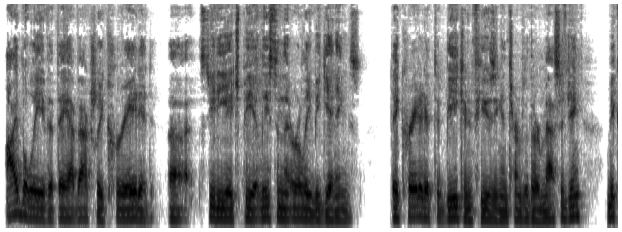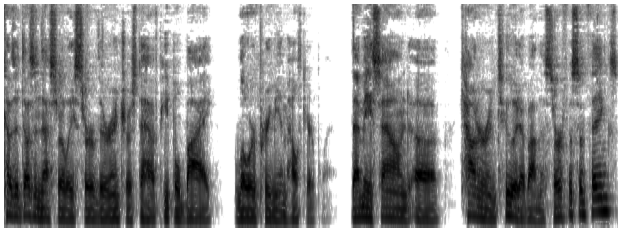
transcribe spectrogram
I believe that they have actually created uh, CDHP, at least in the early beginnings. They created it to be confusing in terms of their messaging because it doesn't necessarily serve their interest to have people buy lower premium healthcare plans. That may sound uh, counterintuitive on the surface of things,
